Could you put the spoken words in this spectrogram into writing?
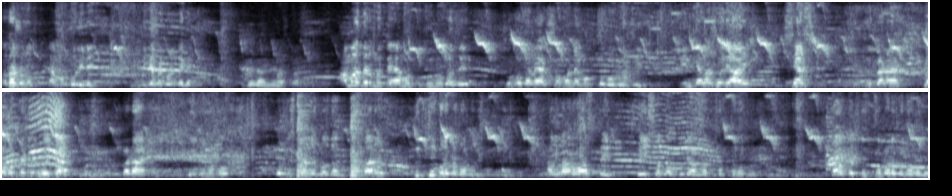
কথা শোনো এমন বলি নেই। জিজ্ঞাসা করে দেখেন। আমাদের মধ্যে এমন কিছু লোক আছে ছোটকালে এক সমানে বক্তব্য বলছি তিন খেলা সরে আয় শেষ। কিন্তু বেড়ায় খবর টাকের হয়েছে বেড়ায় বিভিন্ন প্রতিষ্ঠানের প্রধান। তারা তুচ্ছ করে কথা বলি। আল্লাহর ওয়াস্তে এই স্বভাবগুলি আমরা থাকতে হবে। কাউকে তুচ্ছ করে কথা বলব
